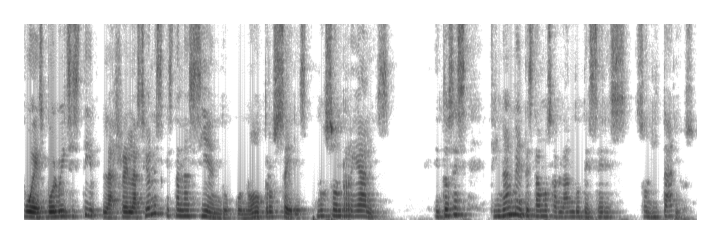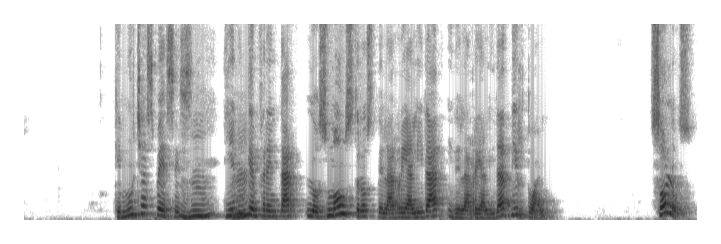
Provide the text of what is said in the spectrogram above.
pues vuelvo a insistir, las relaciones que están haciendo con otros seres no son reales. Entonces, finalmente estamos hablando de seres solitarios, que muchas veces tienen que enfrentar los monstruos de la realidad y de la realidad virtual solos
